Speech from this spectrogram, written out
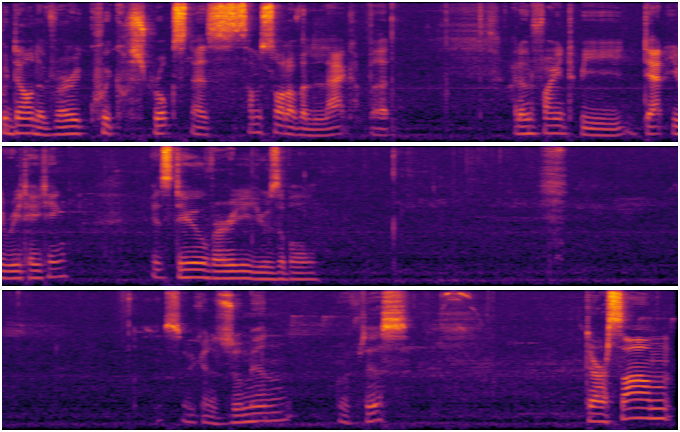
put down the very quick strokes, there's some sort of a lag, but I don't find it to be that irritating. It's still very usable. So you can zoom in with this there are some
